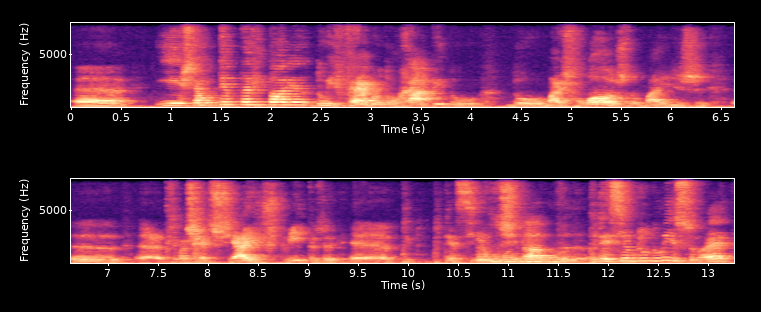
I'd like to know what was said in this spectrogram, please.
Uh, e este é o tempo da vitória, do efêmero, do rápido, do mais veloz, do mais. Uh, uh, as redes sociais, os twitters, uh, potenciam, muito, potenciam tudo isso, não é?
